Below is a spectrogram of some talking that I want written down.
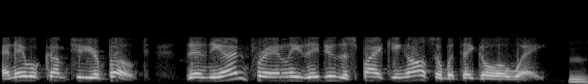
And they will come to your boat. Then the unfriendly, they do the spiking also, but they go away. Hmm.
